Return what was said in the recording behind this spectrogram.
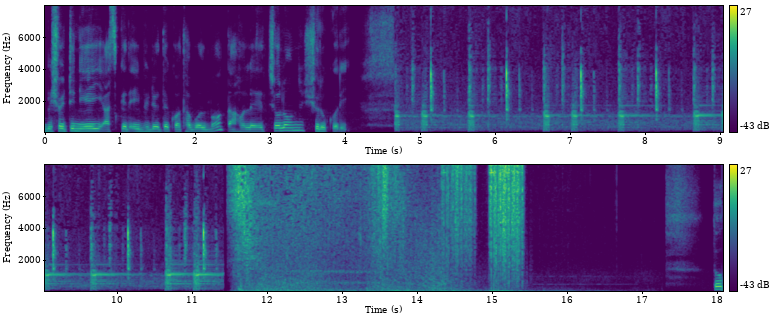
বিষয়টি নিয়েই আজকের এই ভিডিওতে কথা বলব। তাহলে চলুন শুরু করি। তো,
